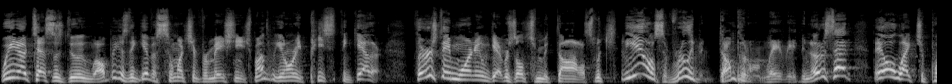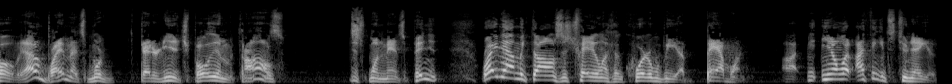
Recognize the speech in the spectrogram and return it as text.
We know Tesla's doing well because they give us so much information each month, we can already piece it together. Thursday morning, we get results from McDonald's, which the analysts have really been dumping on lately. Have you noticed that? They all like Chipotle. I don't blame them. It's more better to eat at Chipotle than McDonald's. Just one man's opinion. Right now, McDonald's is trading like a quarter will be a bad one. Uh, you know what? I think it's too negative.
